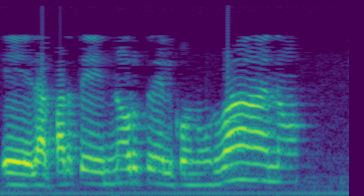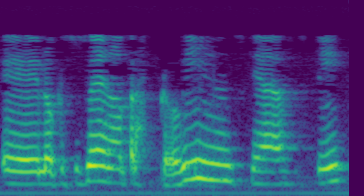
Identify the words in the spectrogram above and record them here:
eh, la parte norte del conurbano, eh, lo que sucede en otras provincias, ¿sí?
